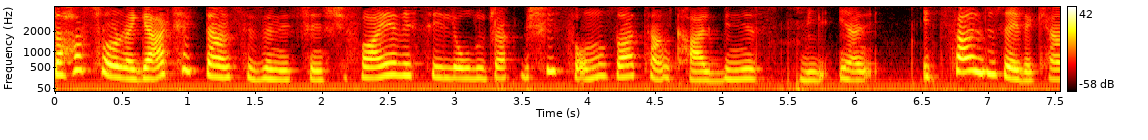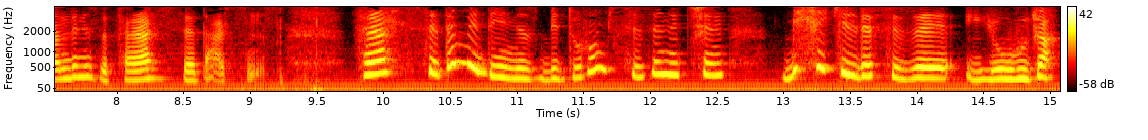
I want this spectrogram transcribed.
daha sonra gerçekten sizin için şifaya vesile olacak bir şeyse onu zaten kalbiniz yani içsel düzeyde kendinizi ferah hissedersiniz. Ferah hissedemediğiniz bir durum sizin için bir şekilde sizi yoracak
